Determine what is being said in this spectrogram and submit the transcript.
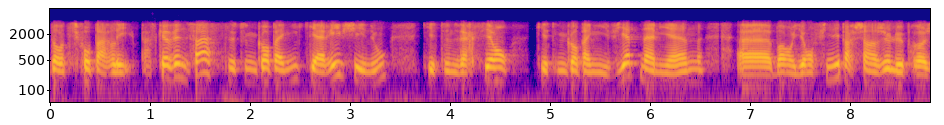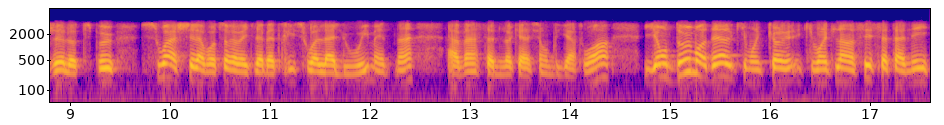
Dont il faut parler. Parce que VinFast, c'est une compagnie qui arrive chez nous, qui est une version, qui est une compagnie vietnamienne. Euh, bon, ils ont fini par changer le projet. Là. Tu peux soit acheter la voiture avec la batterie, soit la louer maintenant. Avant, c'était une location obligatoire. Ils ont deux modèles qui vont être, qui vont être lancés cette année,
